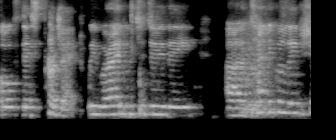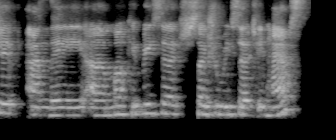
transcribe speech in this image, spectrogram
of this project. We were able to do the uh, technical leadership and the uh, market research, social research in house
